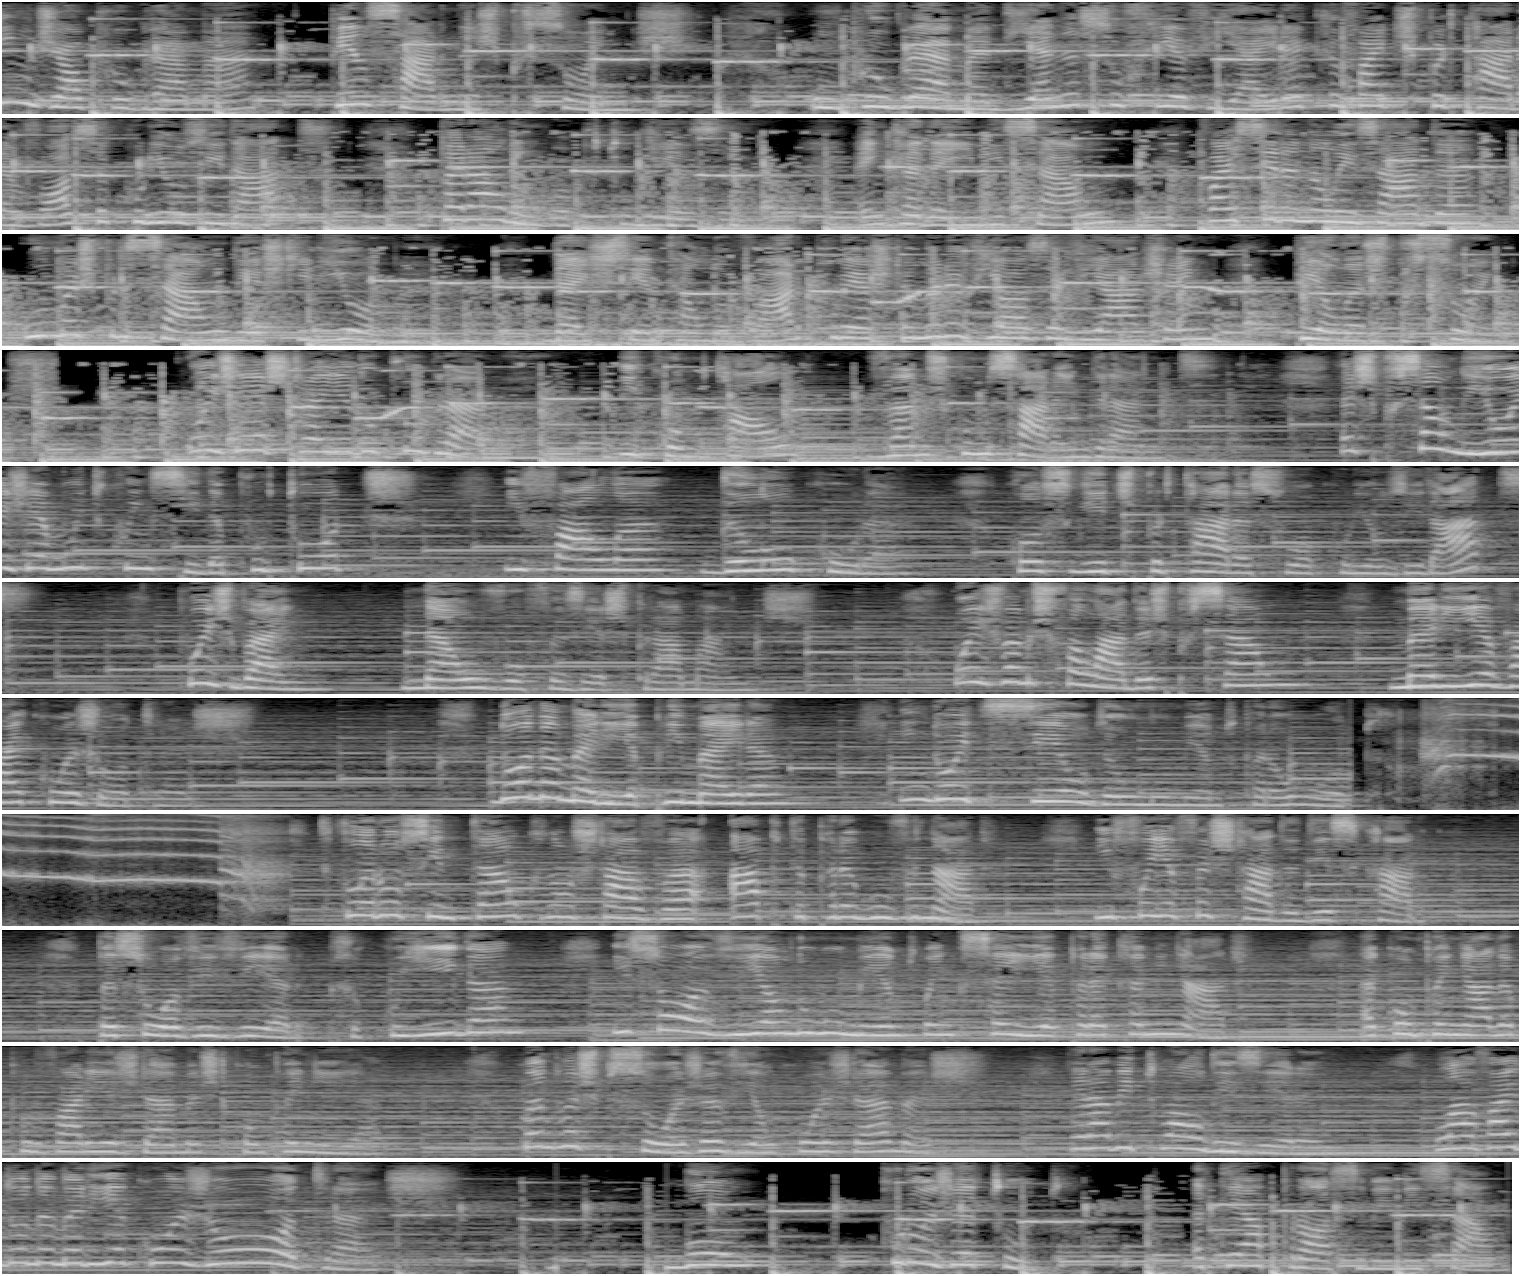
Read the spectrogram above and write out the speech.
Bem-vindos ao programa Pensar nas Expressões, um programa de Ana Sofia Vieira que vai despertar a vossa curiosidade para a língua portuguesa. Em cada emissão vai ser analisada uma expressão deste idioma. Deixe-se então levar por esta maravilhosa viagem pelas expressões. Hoje é a estreia do programa e, como tal, vamos começar em grande. A expressão de hoje é muito conhecida por todos e fala de loucura. Consegui despertar a sua curiosidade? Pois bem, não o vou fazer esperar mais. Hoje vamos falar da expressão Maria vai com as outras. Dona Maria I endoideceu de um momento para o outro. Declarou-se então que não estava apta para governar e foi afastada desse cargo. Passou a viver recolhida e só a viam no momento em que saía para caminhar, acompanhada por várias damas de companhia. Quando as pessoas a viam com as damas, era habitual dizerem: Lá vai Dona Maria com as outras. Bom, por hoje é tudo. Até à próxima emissão.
